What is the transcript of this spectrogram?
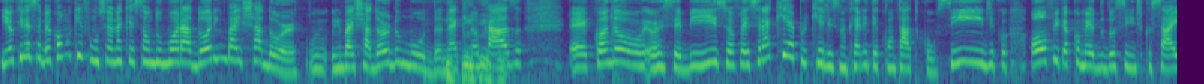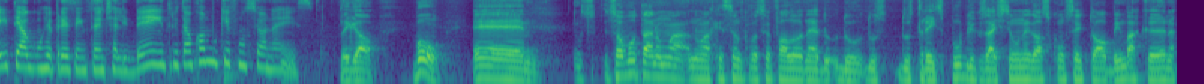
E eu queria saber como que funciona a questão do morador embaixador, o embaixador do Muda, né? Que no caso, é, quando eu, eu recebi isso, eu falei, será que é porque eles não querem ter contato com o síndico? Ou fica com medo do síndico sair e ter algum representante ali dentro? Então, como que funciona isso? Legal. Bom, é, só voltar numa, numa questão que você falou, né, do, do- dos, dos três públicos, acho que tem um negócio conceitual bem bacana,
